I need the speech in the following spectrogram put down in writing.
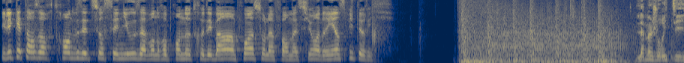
Il est 14h30, vous êtes sur CNews. Avant de reprendre notre débat, un point sur l'information. Adrien Spiteri. La majorité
